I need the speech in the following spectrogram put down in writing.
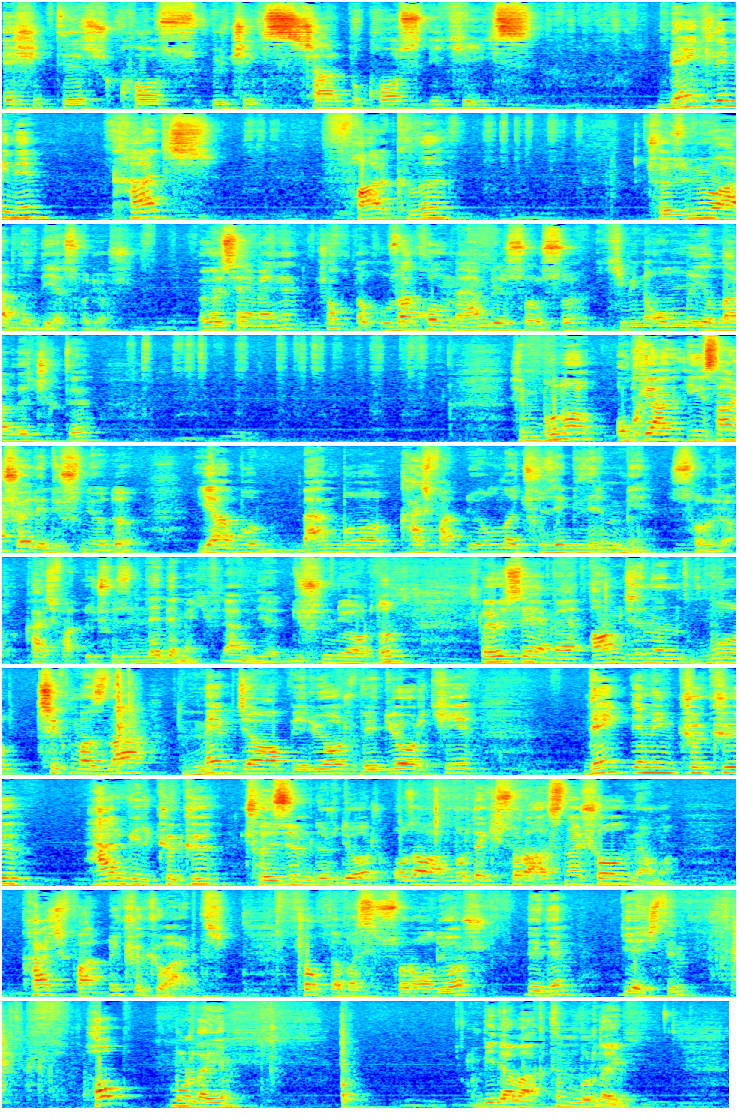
eşittir cos 3x çarpı cos 2x denkleminin kaç farklı çözümü vardır diye soruyor. ÖSYM'nin çok da uzak olmayan bir sorusu. 2010'lu yıllarda çıktı. Şimdi bunu okuyan insan şöyle düşünüyordu. Ya bu ben bunu kaç farklı yolla çözebilirim mi soruyor. Kaç farklı çözüm ne demek falan diye düşünüyordu. ÖSYM amcanın bu çıkmazına MEP cevap veriyor ve diyor ki denklemin kökü her bir kökü çözümdür diyor. O zaman buradaki soru aslında şu olmuyor mu? Kaç farklı kökü vardır? Çok da basit soru oluyor. Dedim geçtim. Hop buradayım. Bir de baktım buradayım.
